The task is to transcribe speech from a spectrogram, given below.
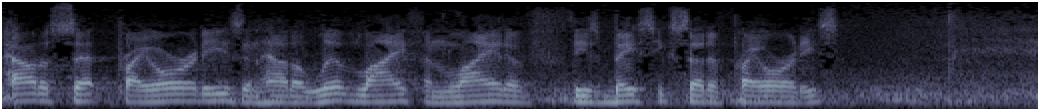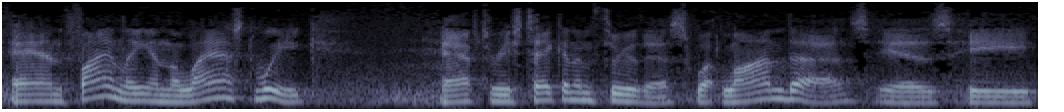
how to set priorities and how to live life in light of these basic set of priorities. And finally, in the last week, after he's taken them through this, what Lon does is he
